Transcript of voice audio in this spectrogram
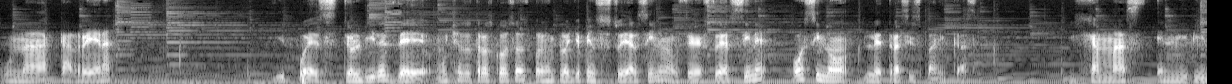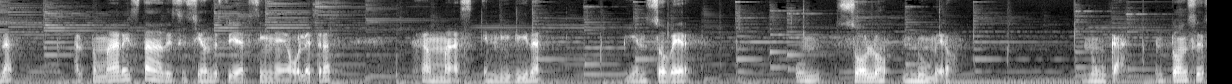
una carrera y pues te olvides de muchas otras cosas. Por ejemplo, yo pienso estudiar cine, me gustaría estudiar cine o si no, letras hispánicas. Y jamás en mi vida al tomar esta decisión de estudiar cine o letras, jamás en mi vida pienso ver un solo número. Nunca. Entonces,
